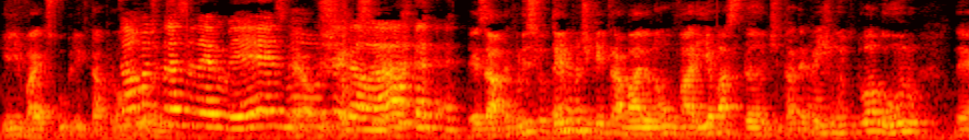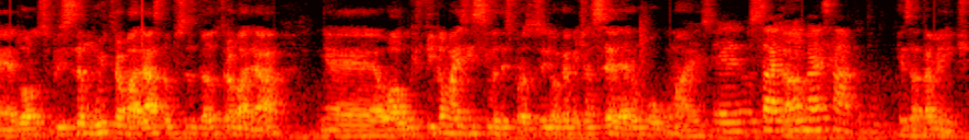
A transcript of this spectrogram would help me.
ele vai descobrir que está pronto. Dá uma de brasileiro mesmo, É, chega lá. Exato. É por isso que o tempo de quem trabalha não varia bastante, tá? Depende muito do aluno, né? Do aluno se precisa muito trabalhar, se não precisa tanto trabalhar. É, o aluno que fica mais em cima desse processo, ele obviamente acelera um pouco mais. É, sai Tá. mais rápido. Exatamente.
